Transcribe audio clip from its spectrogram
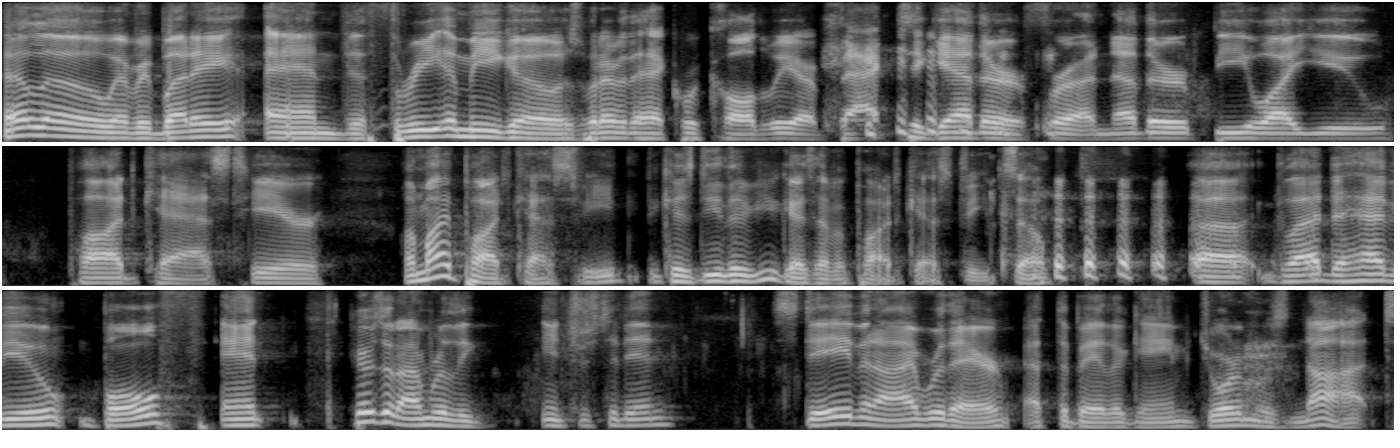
Hello, everybody, and the three amigos, whatever the heck we're called. We are back together for another BYU podcast here on my podcast feed because neither of you guys have a podcast feed. So uh, glad to have you both. And here's what I'm really interested in. Steve and I were there at the Baylor game. Jordan was not.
